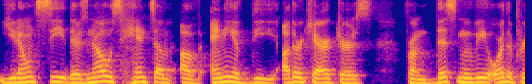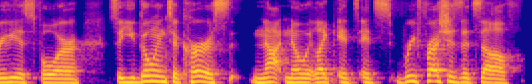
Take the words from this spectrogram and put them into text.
you don't see there's no hint of of any of the other characters from this movie or the previous four. So you go into curse not knowing like it's it's refreshes itself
